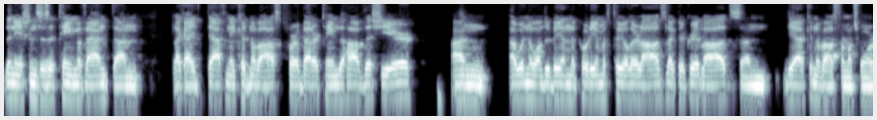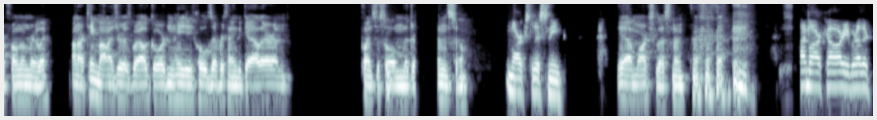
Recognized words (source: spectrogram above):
the nations is a team event and like i definitely couldn't have asked for a better team to have this year and i wouldn't have wanted to be in the podium with two other lads like they're great lads and yeah, I couldn't have asked for much more from them really. And our team manager as well, Gordon, he holds everything together and points us all in the direction. So Mark's listening. Yeah, Mark's listening. Hi, Mark. How are you, brother?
